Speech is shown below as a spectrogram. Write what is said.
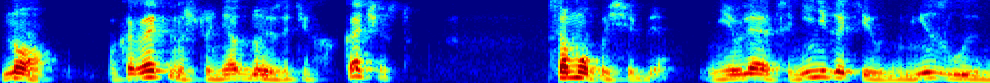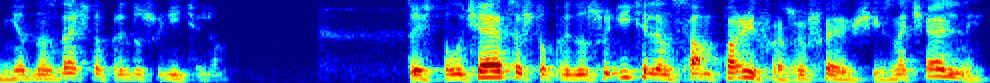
Но показательно, что ни одно из этих качеств само по себе не является ни негативным, ни злым, ни однозначно предосудительным. То есть получается, что предосудителен сам порыв, разрушающий изначальный,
